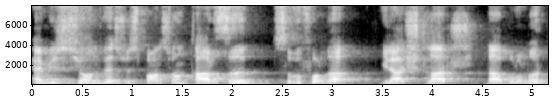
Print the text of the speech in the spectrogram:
Emülsiyon ve süspansiyon tarzı sıvı formda ilaçlar da bulunur.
